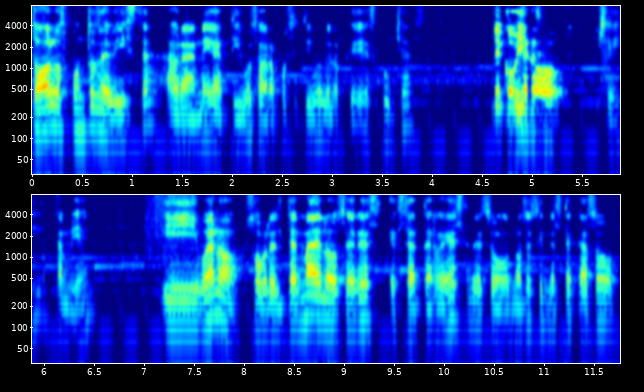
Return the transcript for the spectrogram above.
todos los puntos de vista, habrá negativos, habrá positivos de lo que escuchas, De COVID. pero sí, también. Y bueno, sobre el tema de los seres extraterrestres, o no sé si en este caso,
